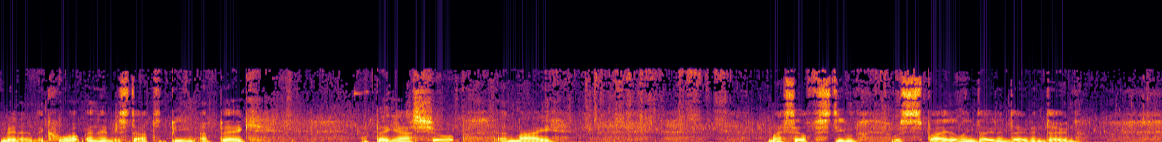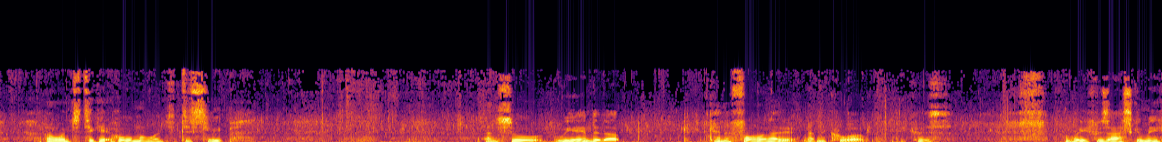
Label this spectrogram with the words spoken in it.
we went into the co-op and then it started being a big, a big ass shop and my, my self-esteem was spiralling down and down and down. I wanted to get home, I wanted to sleep. And so we ended up kind of falling out at the co-op because my wife was asking me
